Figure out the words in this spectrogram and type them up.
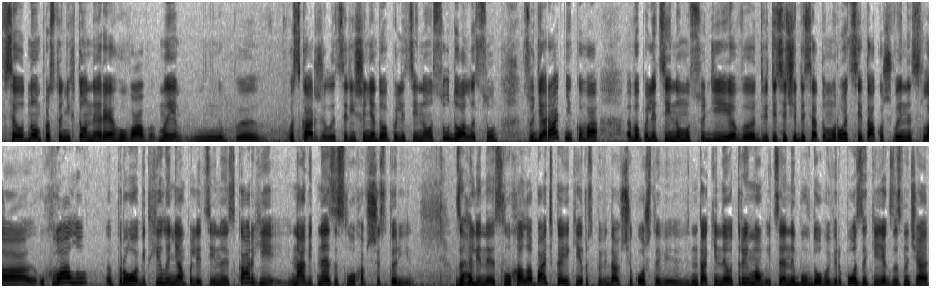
все одно просто ніхто не реагував. Ми е, оскаржили це рішення до апеляційного суду, але суд суддя Ратнікова в апеляційному суді в 2010 році також винесла ухвалу про відхилення апеляційної скарги, навіть не заслухавши сторін. Взагалі не слухала батька, який розповідав, що кошти він так і не отримав, і це не був договір позики, як зазначає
